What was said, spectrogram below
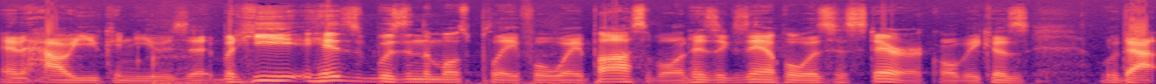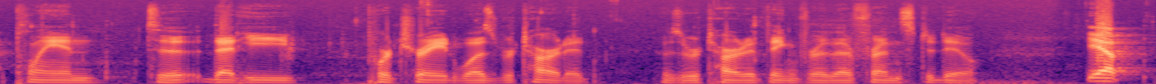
and how you can use it. But he his was in the most playful way possible and his example was hysterical because that plan to that he portrayed was retarded it was a retarded thing for their friends to do Yep.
